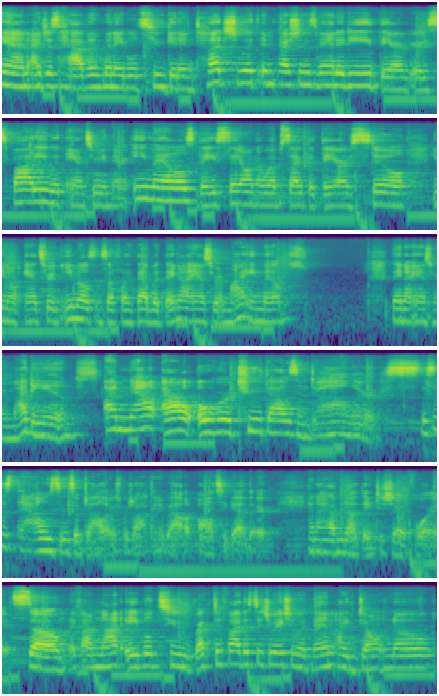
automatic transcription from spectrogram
And I just haven't been able to get in touch with Impressions Vanity. They are very spotty with answering their emails. They say on their website that they are still, you know, answering emails and stuff like that, but they're not answering my emails. They're not answering my DMs. I'm now out over $2,000. This is thousands of dollars we're talking about altogether, and I have nothing to show for it. So, if I'm not able to rectify the situation with them, I don't know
